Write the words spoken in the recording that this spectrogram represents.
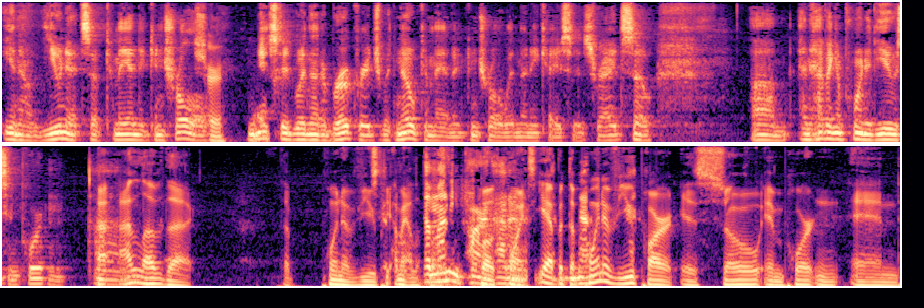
you know units of command and control Sure. nested within a brokerage with no command and control in many cases right so um, and having a point of view is important I, I love that. The point of view. I mean, I love The both, money part, both points. Yeah, but the not- point of view part is so important, and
